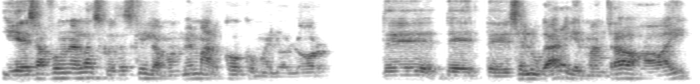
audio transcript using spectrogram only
y, esa fue una de las cosas que, digamos, me marcó como el olor de, de, de, ese lugar y el man trabajaba ahí.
